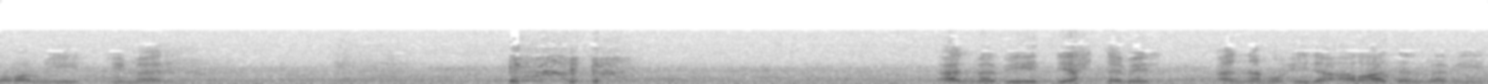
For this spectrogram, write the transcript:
ورمي جمار المبيت يحتمل أنه إذا أراد المبيت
